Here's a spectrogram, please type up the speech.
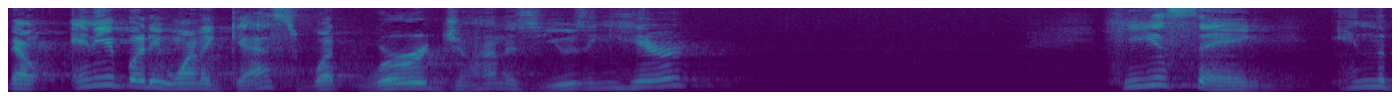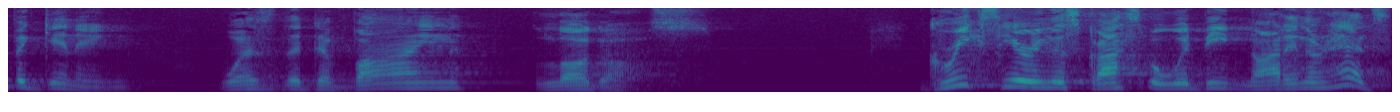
Now, anybody want to guess what word John is using here? He is saying, in the beginning was the divine logos. Greeks hearing this gospel would be nodding their heads,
